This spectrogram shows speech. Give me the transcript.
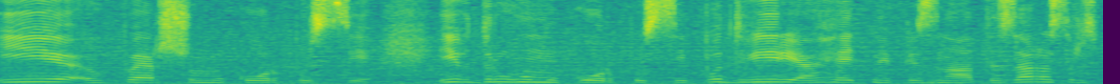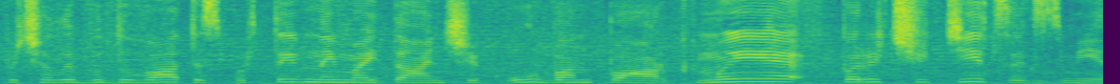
і в першому корпусі, і в другому корпусі. Подвір'я геть не пізнати. Зараз розпочали будувати спортивний майданчик, урбан парк. Ми в передчутті цих змін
